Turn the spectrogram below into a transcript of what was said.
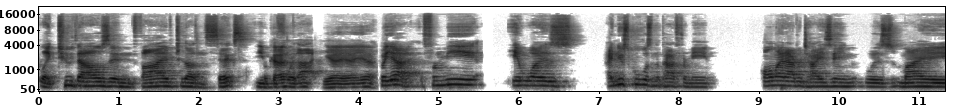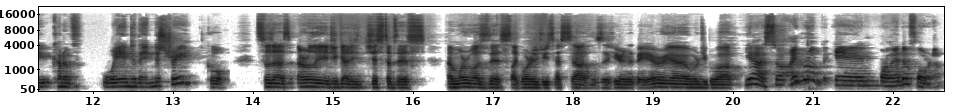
like 2005, 2006, even okay. before that. Yeah, yeah, yeah. But yeah, for me, it was, I knew school wasn't the path for me. Online advertising was my kind of way into the industry. Cool. So that's early age, you got a gist of this. And where was this? Like, where did you test out? Was it here in the Bay Area? Where'd you grow up? Yeah, so I grew up in Orlando, Florida.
